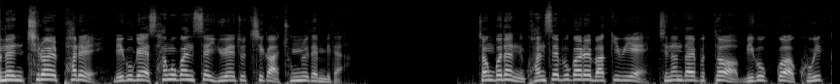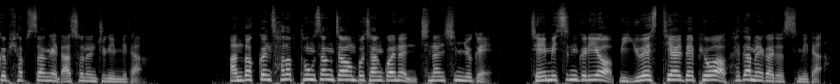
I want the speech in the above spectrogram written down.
오는 7월 8일 미국의 상호관세 유예 조치가 종료됩니다. 정부는 관세 부과를 막기 위해 지난달부터 미국과 고위급 협상에 나서는 중입니다. 안덕근 산업통상자원부 장관은 지난 16일 제이미슨 그리어 미 USTR 대표와 회담을 가졌습니다.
